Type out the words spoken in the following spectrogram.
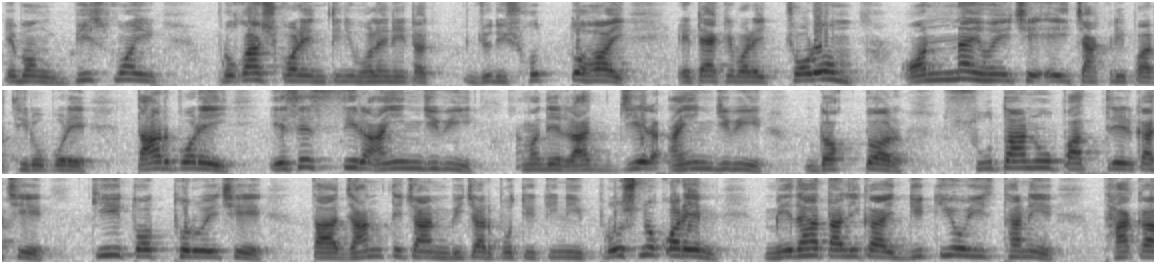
এবং বিস্ময় প্রকাশ করেন, তিনি বলেন, এটা যদি সত্য হয়, এটা একেবারে চরম অন্যায় হয়েছে এই চাকরি প্রার্থীর ওপরে। তারপরেই এসএসসির আইনজীবী, আমাদের রাজ্যের আইনজীবী ডক্টর সুতানু পাত্রের কাছে কী তথ্য রয়েছে তা জানতে চান বিচারপতি। তিনি প্রশ্ন করেন, মেধা তালিকায় দ্বিতীয় স্থানে থাকা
